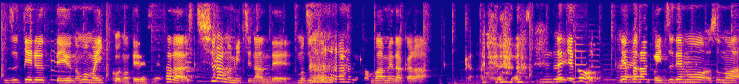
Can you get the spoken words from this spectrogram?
続けるっていうのも、まあ一個の手ですね。ただ、修羅の道なんで、もうずっと3 番目だから。だけど、い。やっぱなんかいつでも、その、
